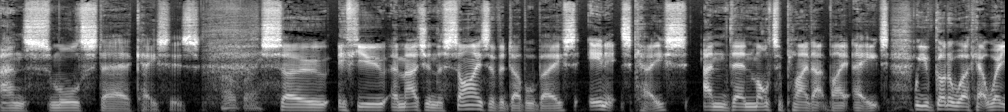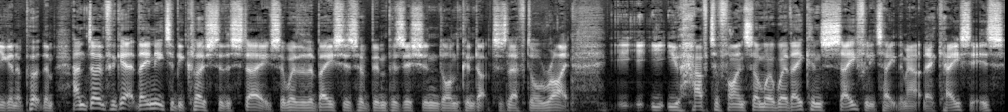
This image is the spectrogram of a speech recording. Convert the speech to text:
and small staircases. Oh so if you imagine the size of a double bass in its case and then multiply that by eight, well, you've got to work out where you're going to put them. And don't forget, they need to be close to the stage. So whether the basses have been positioned on conductors left or right, you have to find somewhere where they can safely take them out their cases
